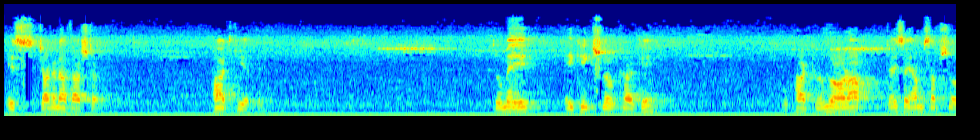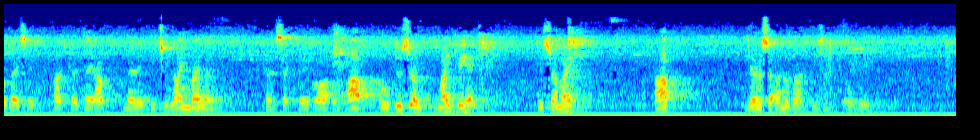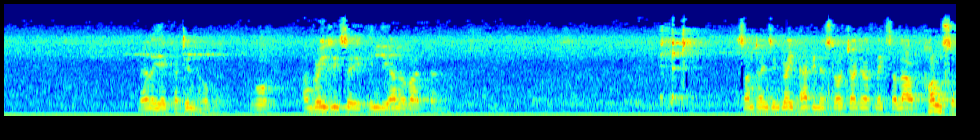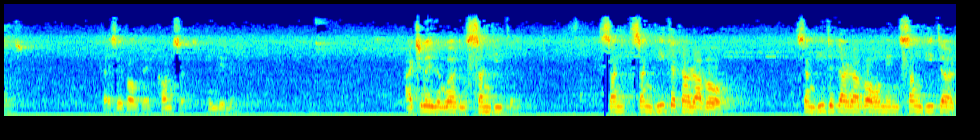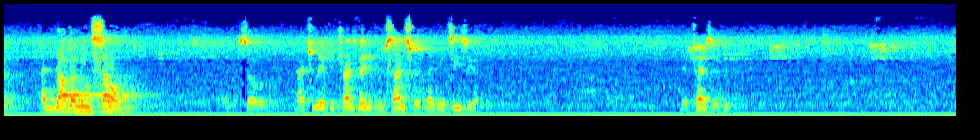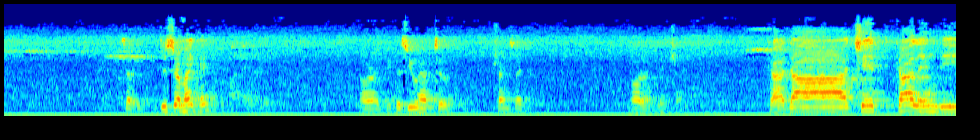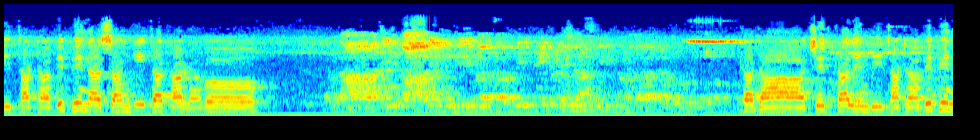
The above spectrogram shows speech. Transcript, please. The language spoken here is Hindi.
इस जगन्नाथ अष्टक पाठ किए थे। तो मैं एक एक श्लोक करके पाठ करूँगा और आप जैसे हम सब श्लोक ऐसे पाठ करते हैं, आप मेरे पीछे लाइन बाय लाइन कर सकते हैं। और आप, वो दूसरा माइक भी है, दूसरा माइक आप जरा सा अनुवाद कीजिए क्योंकि मेरे लिए कठिन होगा वो अंग्रेजी से हिंदी अनुवाद करना Sometimes in great happiness, Lord Jagannath makes a loud concert. कैसे बोलते हैं concert हिंदी में Actually, the word is sangeeta. Sang, sangeeta ka ravo. Sangita Ravo means Sangeeta and Rava means sound. So actually if you translate it from Sanskrit maybe it's easier. They translate it. So Dusra mic. Alright, because you have to translate. Alright, then try. कदाचित् कलिन्दी तट विपिन सङ्गीत करवो। कदाचित् कलिन्दी तट विपिन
